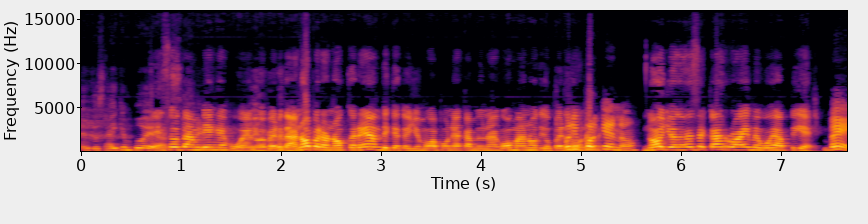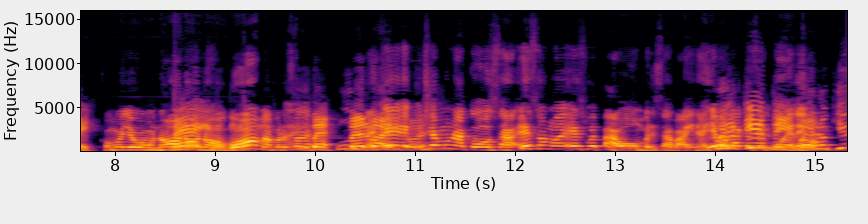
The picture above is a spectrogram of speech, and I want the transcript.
entonces hay que empoderarse. Eso también es bueno, es verdad. No, pero no crean de que, que yo me voy a poner a cambiar una goma, no, Dios perdón. ¿Pero y por qué no? No, yo dejo ese carro ahí y me voy a pie. Ve. ¿Cómo llevo? No, no, no, goma, pero eso es... Ve, es escúchame una cosa, eso no es, eso es para hombres, esa vaina. Y es verdad que se puede. ¿Pero quién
